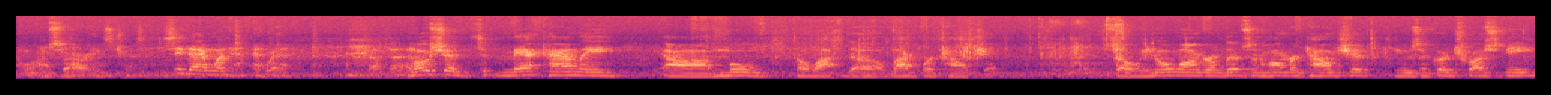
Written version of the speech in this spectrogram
oh, I'm sorry. See, that quick. Motion, to Matt Conley, uh, moved to Lock, the Lockport Township. So he no longer lives in Homer Township, he was a good trustee,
